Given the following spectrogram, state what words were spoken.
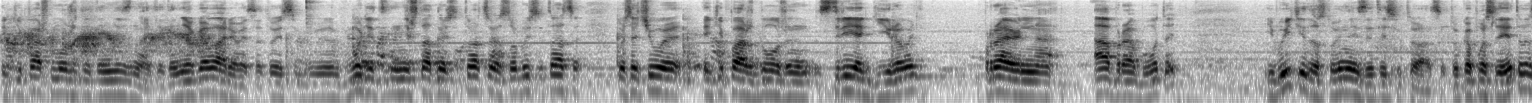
экипаж может это не знать, это не оговаривается. То есть э, вводит нештатную ситуацию, особую ситуацию, после чего экипаж должен среагировать, правильно обработать и выйти достойно из этой ситуации. Только после этого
